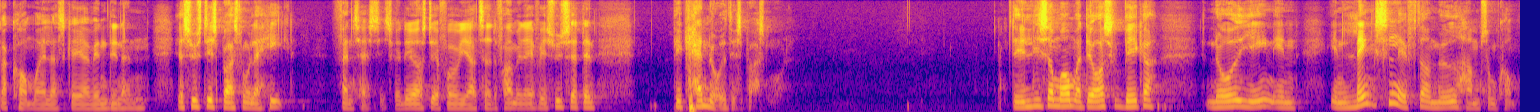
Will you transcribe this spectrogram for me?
der kommer, eller skal jeg vende den anden? Jeg synes, det spørgsmål er helt fantastisk, og det er også derfor, jeg har taget det frem i dag, for jeg synes, at den, det kan noget, det spørgsmål. Det er ligesom om, at det også vækker noget i en, en, en længsel efter at møde ham, som kommer.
